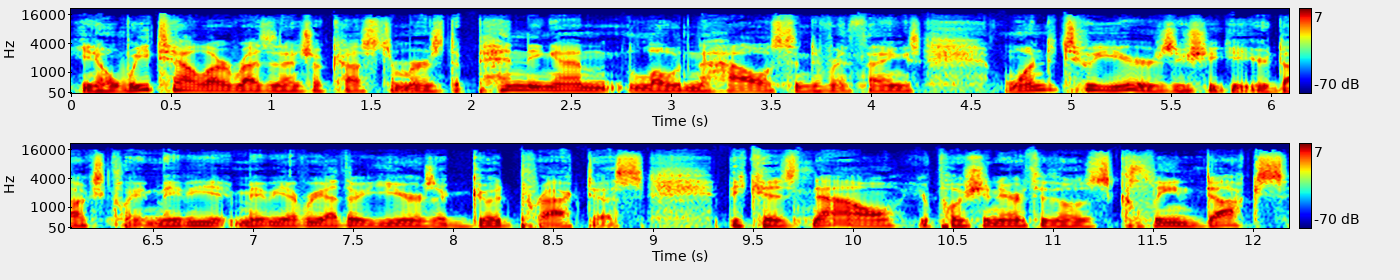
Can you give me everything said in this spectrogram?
you know, we tell our residential customers, depending on loading the house and different things, one to two years you should get your ducts cleaned. Maybe maybe every other year is a good practice because now you're pushing air through those clean ducts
